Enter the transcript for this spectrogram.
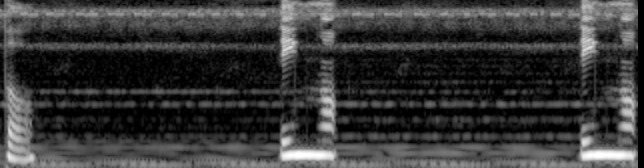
apple リンゴリンゴ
